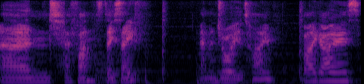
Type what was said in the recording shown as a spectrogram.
and have fun, stay safe, and enjoy your time. Bye guys!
